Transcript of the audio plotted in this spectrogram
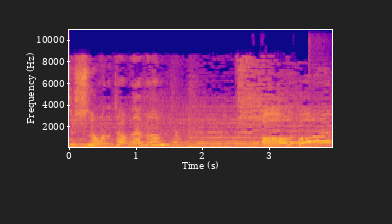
Is there snow on the top of that mountain? All aboard!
